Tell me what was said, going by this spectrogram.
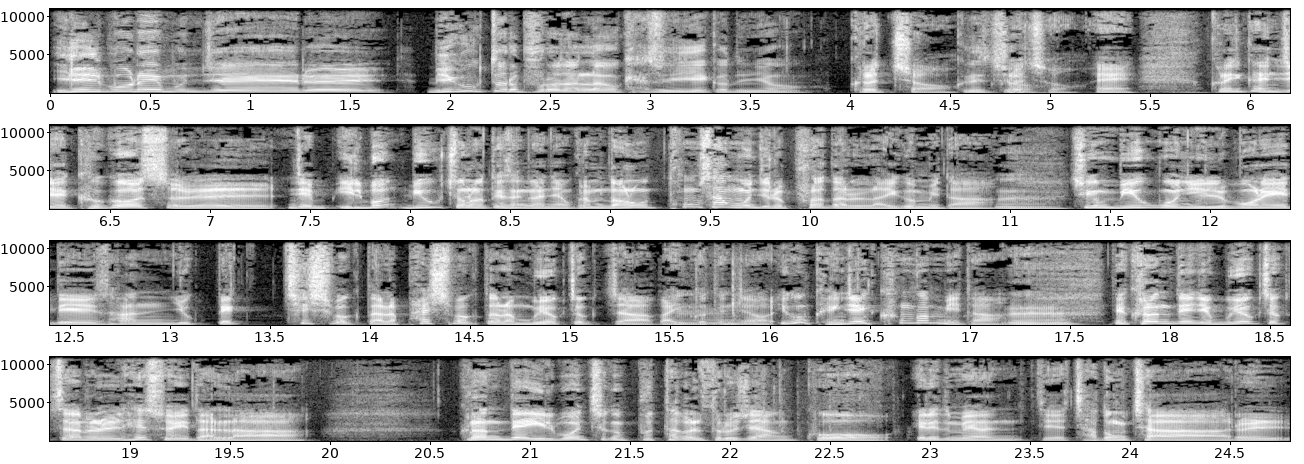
일본의 문제를 미국도로 풀어달라고 계속 얘기했거든요. 그렇죠. 그랬죠. 그렇죠. 예. 그러니까 이제 그것을 이제 일본 미국 정은 어떻게 생각하냐면 그럼 너는 통상 문제를 풀어달라 이겁니다. 네. 지금 미국은 일본에 대해서 한 670억 달러, 80억 달러 무역 적자가 있거든요. 이건 굉장히 큰 겁니다. 네. 그런데 이제 무역 적자를 해소해 달라. 그런데 일본 측은 부탁을 들어오지 않고 예를 들면 이제 자동차를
